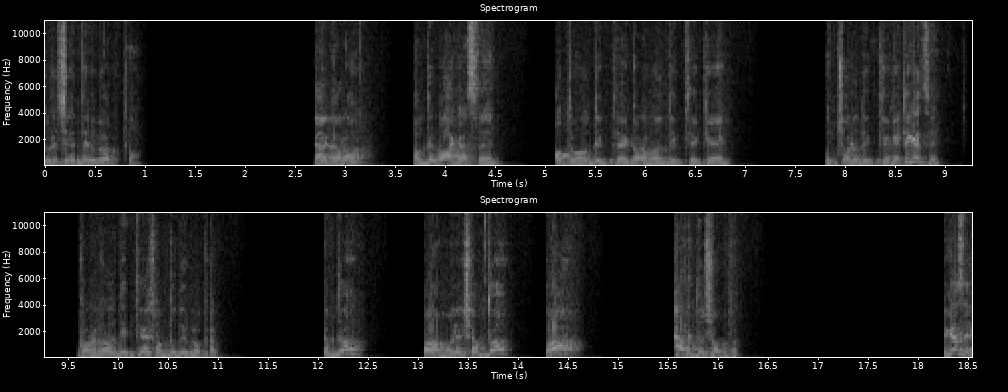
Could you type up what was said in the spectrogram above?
দুটি শ্রেণীতে বিভক্ত। খেয়াল করো শব্দের ভাগ আছে অর্থগত দিক থেকে, গঠনগত দিক থেকে, উচ্চারণ দিক থেকে, ঠিক আছে? গঠনগত দিক থেকে শব্দ দুই প্রকার। শব্দ বা মৌলিক শব্দ বা খাদিত শব্দ। ঠিক আছে?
